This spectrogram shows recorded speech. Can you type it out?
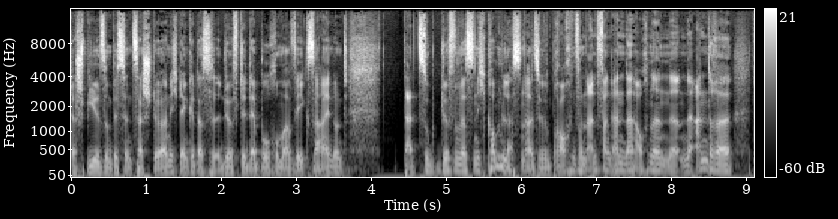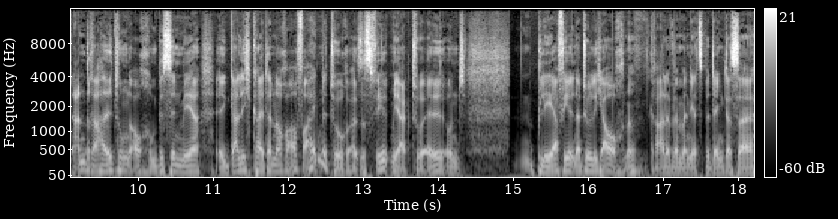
das Spiel so ein bisschen zerstören. Ich denke, das dürfte der Bochumer Weg sein. Und dazu dürfen wir es nicht kommen lassen. Also wir brauchen von Anfang an da auch eine, eine, andere, eine andere Haltung, auch ein bisschen mehr äh, Galligkeit dann auch auf eigene Tore. Also es fehlt mir aktuell und Player fehlt natürlich auch, ne? Gerade wenn man jetzt bedenkt, dass er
